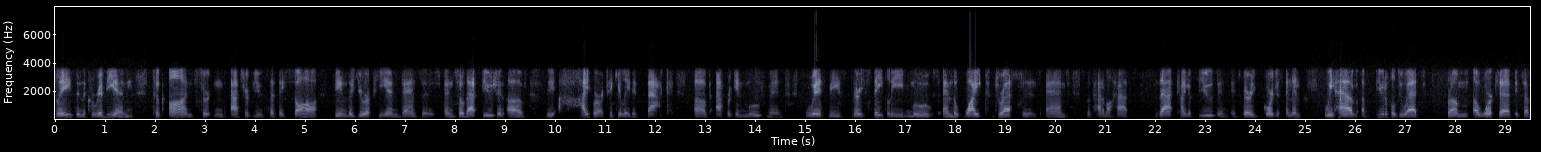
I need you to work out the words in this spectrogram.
slaves in the Caribbean took on certain attributes that they saw in the European dances. And so that fusion of the hyper articulated back of African movement with these very stately moves and the white dresses and the Panama hats. That kind of fusion is very gorgeous. And then we have a beautiful duet from a work that it's a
